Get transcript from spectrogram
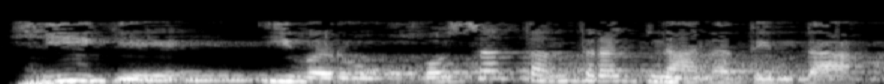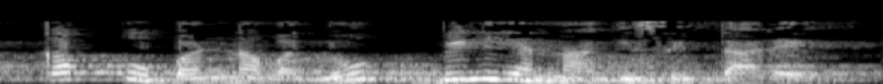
ಹೀಗೆ ಇವರು ಹೊಸ ತಂತ್ರಜ್ಞಾನದಿಂದ ಕಪ್ಪು ಬಣ್ಣವನ್ನು ಬಿಳಿಯನ್ನಾಗಿಸಿದ್ದಾರೆ.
